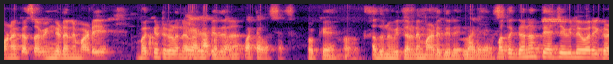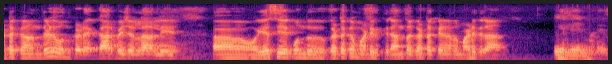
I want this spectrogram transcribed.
ಒಣ ಕಸ ವಿಂಗಡಣೆ ಮಾಡಿ ಎಲ್ಲ ಕೊಟ್ಟಿದ್ದೀರಾ? ಕೊಟ್ಟೇವ್ರಿ ಸರ್. ಓಕೆ ಅದನ್ನು ವಿತರಣೆ ಮಾಡಿದಿರಿ ಸರ್. ಮತ್ತೆ ಘನ ತ್ಯಾಜ್ಯ ವಿಲೇವಾರಿ ಘಟಕ ಅಂತೇಳಿ ಒಂದ್ ಕಡೆ ಗಾರ್ಬೇಜ್ ಎಲ್ಲ ಅಲ್ಲಿ ಎಸ್ ಒಂದು ಘಟಕ ಮಾಡಿರ್ತೀರಾ? ಅಂತ ಘಟಕ ಏನಾದ್ರು ಮಾಡಿದಿರಾ ಇಲ್ಲಿ ಏನ್ ಮಾಡಿಲ್ಲ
